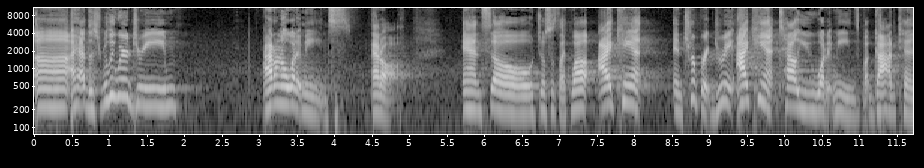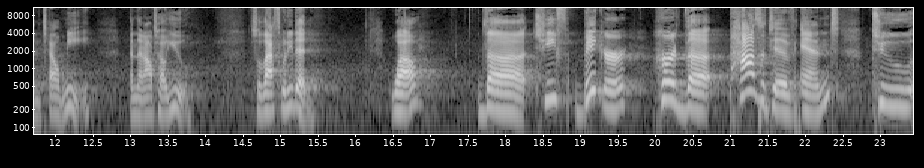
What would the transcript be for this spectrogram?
uh, I had this really weird dream. I don't know what it means at all. And so Joseph's like, well, I can't interpret dream. I can't tell you what it means, but God can tell me, and then I'll tell you. So that's what he did. Well, the chief baker heard the positive end to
